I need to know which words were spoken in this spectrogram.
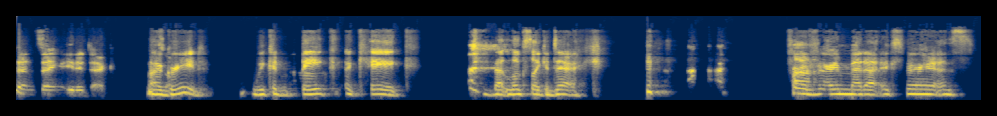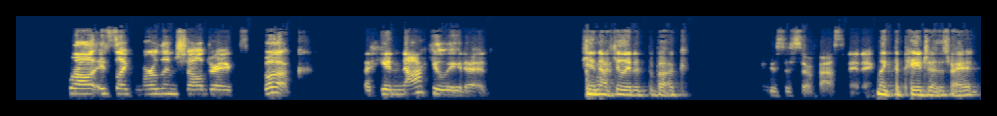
than saying eat a dick. Agreed. We could bake a cake that looks like a dick for a very meta experience. Well, it's like Merlin Sheldrake's book that he inoculated. He inoculated the book, This is so fascinating. like the pages, right?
